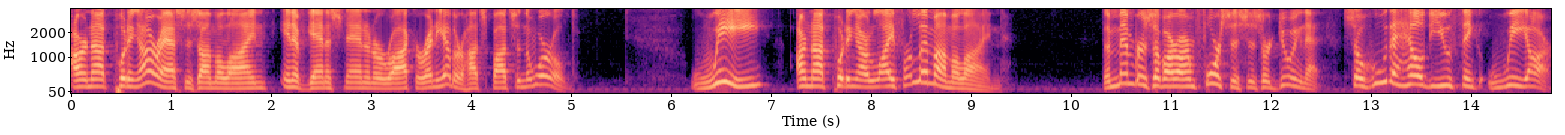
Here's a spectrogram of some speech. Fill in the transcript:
are not putting our asses on the line in Afghanistan and Iraq or any other hotspots in the world. We are not putting our life or limb on the line. The members of our armed forces are doing that. So who the hell do you think we are?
